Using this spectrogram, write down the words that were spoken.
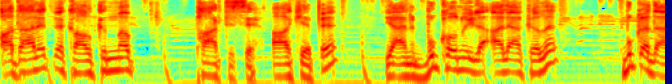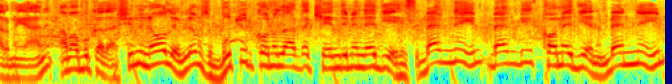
Adalet ve Kalkınma Partisi AKP yani bu konuyla alakalı bu kadar mı yani? Ama bu kadar. Şimdi ne oluyor biliyor musun? Bu tür konularda kendimi ne diye hissi? Ben neyim? Ben bir komedyenim. Ben neyim?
